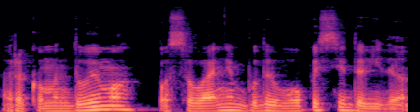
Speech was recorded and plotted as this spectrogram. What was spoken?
Рекомендуємо. Посилання буде в описі до відео.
